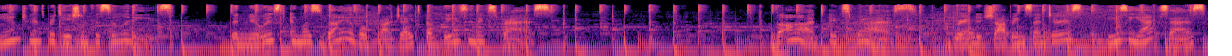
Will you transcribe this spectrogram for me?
and transportation facilities, the newest and most valuable project of Basin Express. Vaat Express, branded shopping centers, easy access,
